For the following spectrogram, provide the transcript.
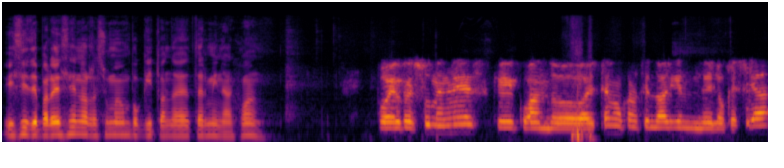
Y si te parece, nos resumes un poquito antes de terminar, Juan. Pues el resumen es que cuando estemos conociendo a alguien de lo que sea,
